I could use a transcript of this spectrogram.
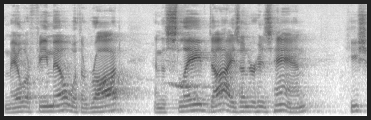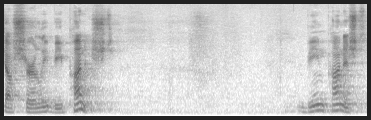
male or female, with a rod, and the slave dies under his hand, he shall surely be punished. Being punished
